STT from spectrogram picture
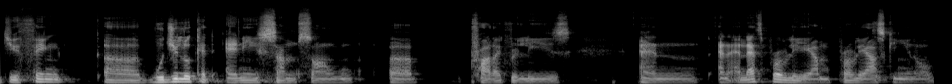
Do you think? Uh, would you look at any Samsung uh, product release, and and and that's probably I'm probably asking, you know,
